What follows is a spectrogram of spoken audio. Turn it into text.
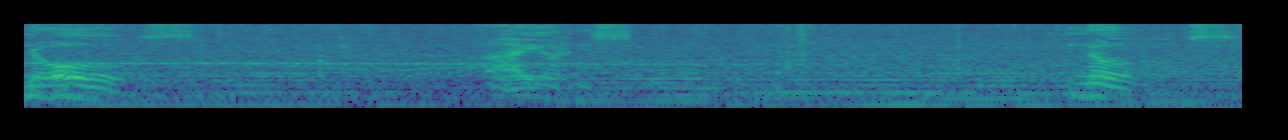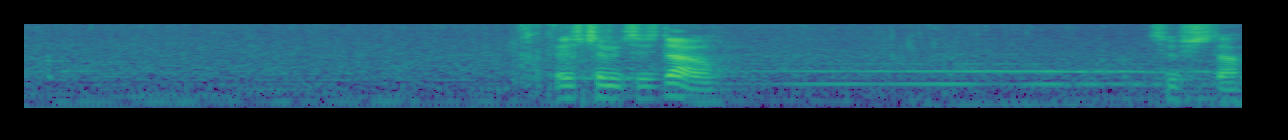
knows. Irons knows. Jeszcze mi coś dał. Cóż to?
